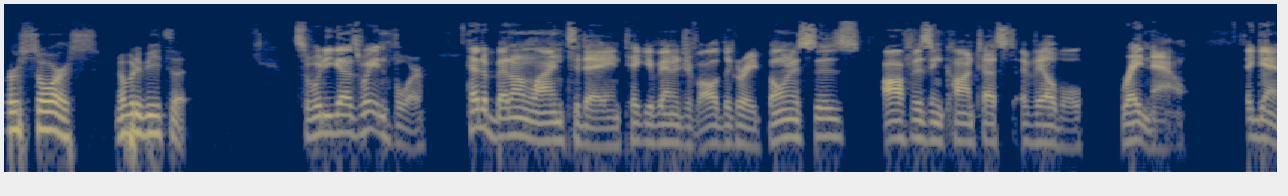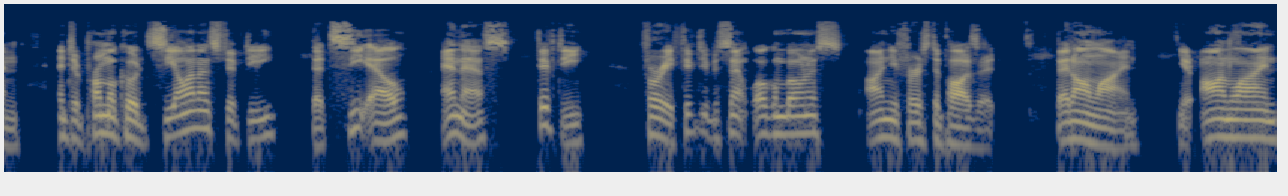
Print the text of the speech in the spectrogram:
First source. Nobody beats it. So what are you guys waiting for? Head to BetOnline today and take advantage of all the great bonuses, offers, and contests available right now. Again, enter promo code CLNS50, that's CLNS50, for a 50% welcome bonus on your first deposit. BetOnline, your online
